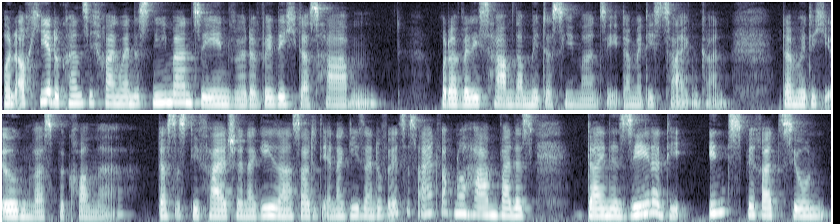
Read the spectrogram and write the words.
Und auch hier, du kannst dich fragen, wenn es niemand sehen würde, will ich das haben? Oder will ich es haben, damit es jemand sieht, damit ich es zeigen kann? damit ich irgendwas bekomme. Das ist die falsche Energie, sondern es sollte die Energie sein. Du willst es einfach nur haben, weil es deine Seele, die Inspiration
